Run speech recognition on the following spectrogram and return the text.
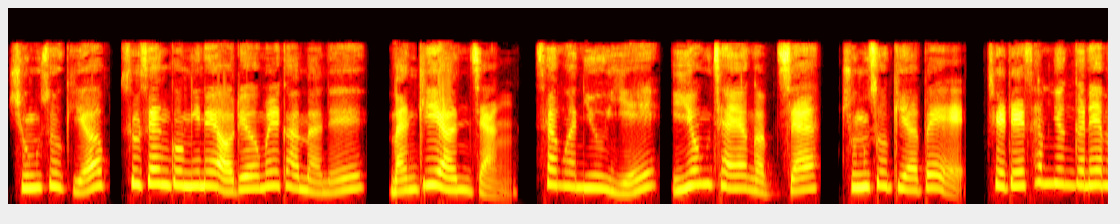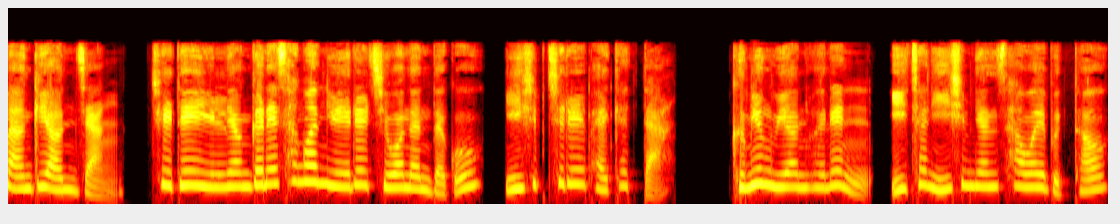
중소기업, 소상공인의 어려움을 감안해 만기 연장, 상환유예, 이용 자영업자, 중소기업에 최대 3년간의 만기 연장, 최대 1년간의 상환유예를 지원한다고 27일 밝혔다. 금융위원회는 2020년 4월부터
